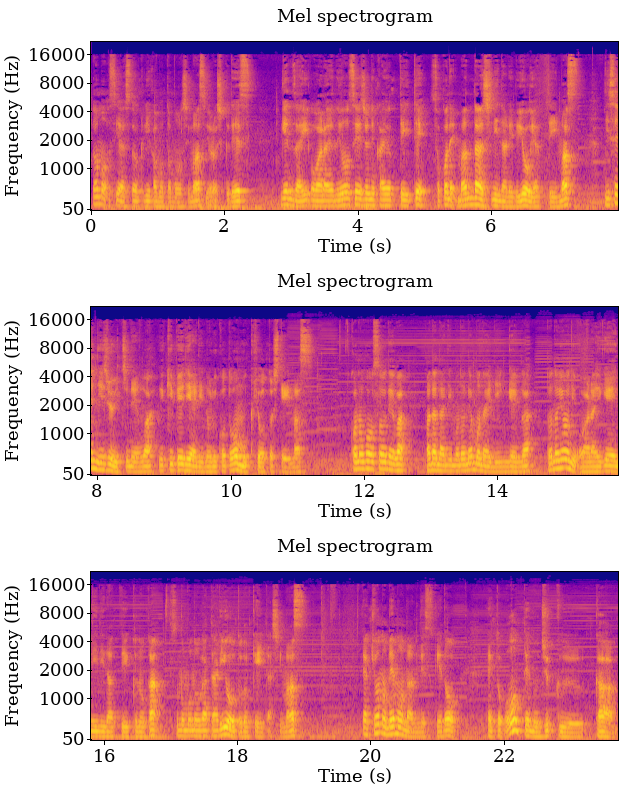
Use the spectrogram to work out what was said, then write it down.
どうも、シアストークリカモと申します。よろしくです。現在、お笑いの養成所に通っていて、そこで漫談師になれるようやっています。2021年は、ウィキペディアに載ることを目標としています。この放送では、まだ何者でもない人間が、どのようにお笑い芸人になっていくのか、その物語をお届けいたします。では今日のメモなんですけど、えっと、大手の塾が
